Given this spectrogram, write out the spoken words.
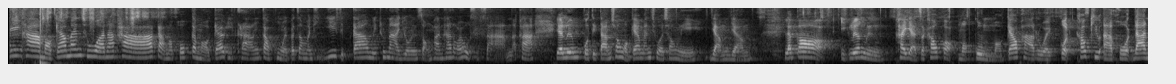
สวัสดีค่ะ หมอแก้วแม่นชัวร์นะคะ กลับมาพบกับหมอแก้วอีกครั้งกับหวยประจำวันที่ 29 มิถุนายน 2563 นะคะ อย่าลืมกดติดตามช่องหมอแก้วแม่นชัวร์ช่องนี้ ย้ำย้ำแล้วก็อีกเรื่องหนึ่งใครอยากจะเข้าเกาะหมอกลุ่มหมอแก้วพารวย กดเข้า QR code ด้าน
